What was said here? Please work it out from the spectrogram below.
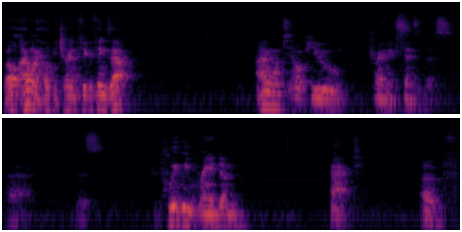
Well, I want to help you try and figure things out. I want to help you try and make sense of this. Uh, this completely random act of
